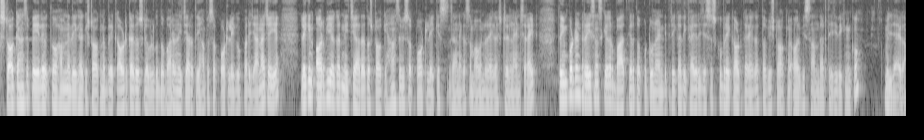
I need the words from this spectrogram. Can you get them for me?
स्टॉक यहाँ से पहले तो हमने देखा कि स्टॉक ने ब्रेकआउट कर दिया, उस लेवल को दोबारा नीचे आ रहा तो यहाँ पे सपोर्ट लेके ऊपर जाना चाहिए। लेकिन और भी अगर नीचे आता है तो स्टॉक यहाँ से भी सपोर्ट लेके जाने का संभावना रहेगा स्ट्रेन लाइन से, राइट? तो इंपॉर्टेंट रेजिस्टेंस की अगर बात करें तो आपको टू का दिखाई दे रही है जैसे इसको ब्रेकआउट करेगा, तभी स्टॉक में और भी शानदार तेज़ी देखने को मिल जाएगा।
